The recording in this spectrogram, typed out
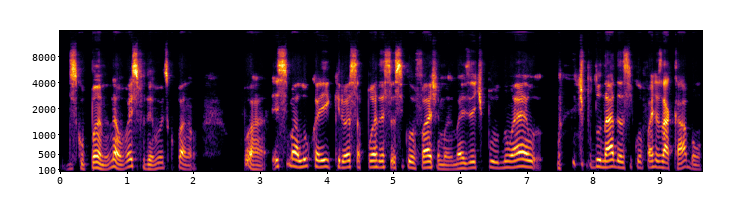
desculpando. Não, vai se fuder, não vou desculpar não. Porra, esse maluco aí criou essa porra dessa ciclofaixa, mano, mas é tipo, não é tipo, do nada as ciclofaixas acabam,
